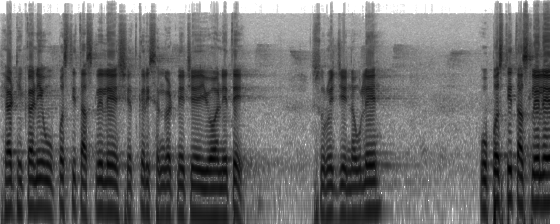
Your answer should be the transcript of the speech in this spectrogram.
ह्या ठिकाणी उपस्थित असलेले शेतकरी संघटनेचे युवा नेते सुरेशजी नवले उपस्थित असलेले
